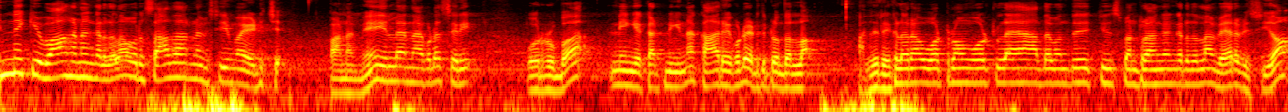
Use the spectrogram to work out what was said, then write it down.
இன்றைக்கி வாகனங்கிறதெல்லாம் ஒரு சாதாரண விஷயமாயிடுச்சு. பணமே இல்லைன்னா கூட சரி ஒரு ரூபா நீங்கள் கட்டினீங்கன்னா காரை கூட எடுத்துகிட்டு வந்துடலாம். அது ரெகுலராக ஓட்டுறோம் ஓட்டல அதை வந்து சூஸ் பண்ணுறாங்கங்கிறதெல்லாம் வேறு விஷயம்.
